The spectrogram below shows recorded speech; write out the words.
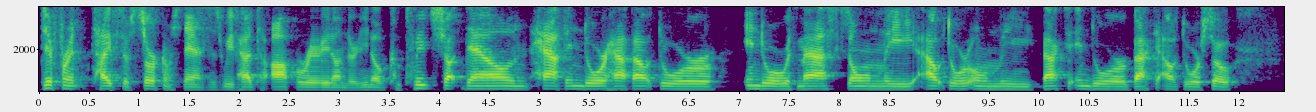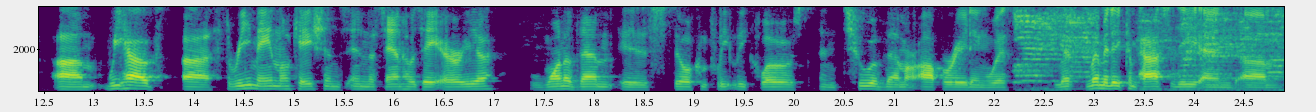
different types of circumstances we've had to operate under. You know, complete shutdown, half indoor, half outdoor, indoor with masks only, outdoor only, back to indoor, back to outdoor. So um, we have uh, three main locations in the San Jose area. One of them is still completely closed, and two of them are operating with li- limited capacity and um,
